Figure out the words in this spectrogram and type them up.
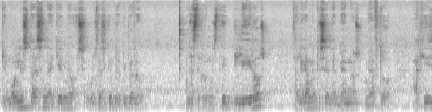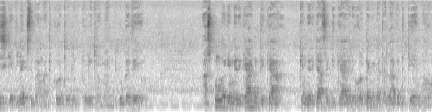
και μόλις φτάσει, εκείνο, μόλις φτάσει εκείνο το επίπεδο να συγχρονιστεί πλήρως, θα λέγαμε ότι είσαι ενδεμένος με αυτό. Αρχίζεις και βλέπεις την πραγματικότητα του ηλεκτρομαγνητικού πεδίου. Ας πούμε και μερικά αρνητικά και μερικά θετικά γρηγορότερα και καταλάβετε τι εννοώ.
